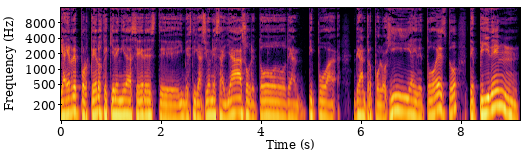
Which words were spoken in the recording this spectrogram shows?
que hay reporteros que quieren ir a hacer este, investigaciones allá, sobre todo de tipo de antropología y de todo esto, te piden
